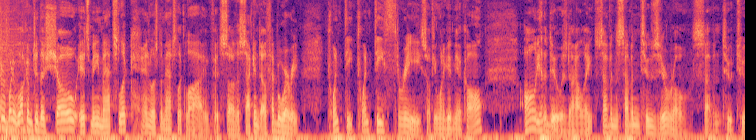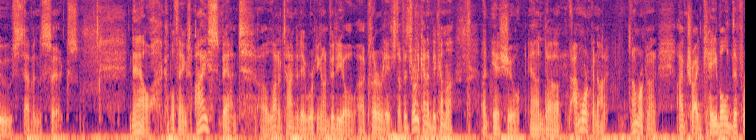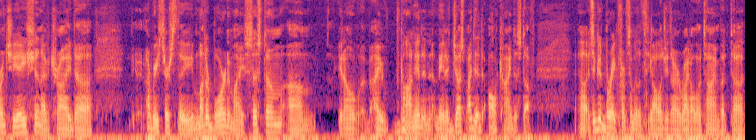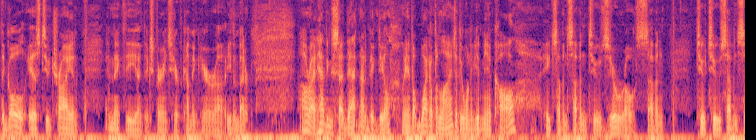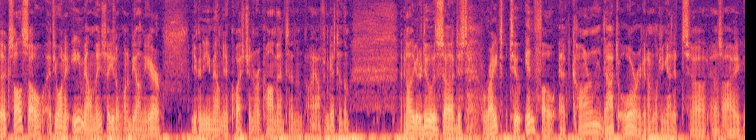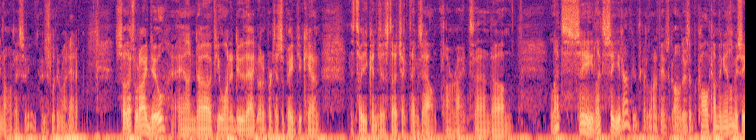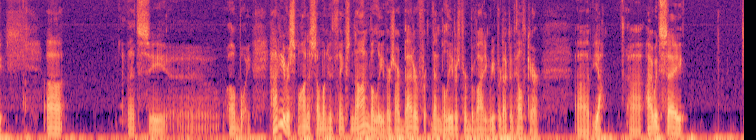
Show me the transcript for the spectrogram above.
Everybody, welcome to the show. It's me, Matt Slick, and listen to Matt Slick Live. It's uh, the 2nd of February, 2023. So if you want to give me a call, all you have to do is dial 877-207-2276. Now, a couple things. I spent a lot of time today working on video uh, clarity and stuff. It's really kind of become a an issue, and uh, I'm working on it. I'm working on it. I've tried cable differentiation. I've tried. Uh, I researched the motherboard in my system. Um, you know, I've gone in and made adjustments. I did all kinds of stuff. Uh, it's a good break from some of the theology that I write all the time, but uh, the goal is to try and and make the, uh, experience here of coming here uh, even better. All right. Having said that, not a big deal. We have wide open lines if you want to give me a call. 877-207-2276. Also, if you want to email me, say you don't want to be on the air, you can email me a question or a comment, and I often get to them. And all you got to do is uh, just write to info at carm.org. And I'm looking at it uh, as I, you know, as I see, I'm just looking right at it. So that's what I do. And uh, if you want to do that, you want to participate, you can. So you can just uh, check things out. All right. And um, Let's see. Let's see. You know, it's got a lot of things. Oh, there's a call coming in. Let me see. Uh, let's see. Uh, oh boy, how do you respond to someone who thinks non-believers are better for, than believers for providing reproductive health care? Uh, yeah, uh, I would say.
